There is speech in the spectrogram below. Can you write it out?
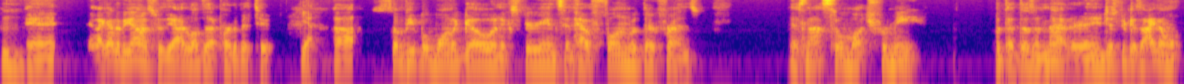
Mm-hmm. And, and I got to be honest with you, I love that part of it too. Yeah. Uh, some people want to go and experience and have fun with their friends. It's not so much for me, but that doesn't matter. And just because I don't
